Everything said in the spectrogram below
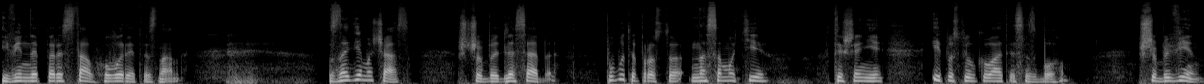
і Він не перестав говорити з нами. Знайдімо час, щоб для себе побути просто на самоті, в тишині і поспілкуватися з Богом, щоб Він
